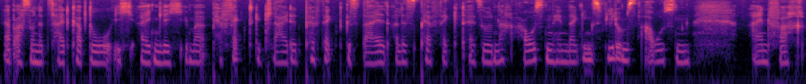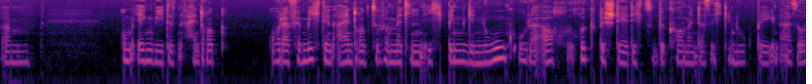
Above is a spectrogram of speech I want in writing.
Ich habe auch so eine Zeit gehabt, wo ich eigentlich immer perfekt gekleidet, perfekt gestylt, alles perfekt. Also nach außen hin, da ging es viel ums Außen. Einfach, ähm, um irgendwie den Eindruck oder für mich den Eindruck zu vermitteln, ich bin genug oder auch rückbestätigt zu bekommen, dass ich genug bin. Also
